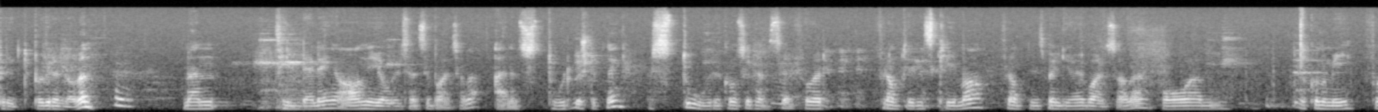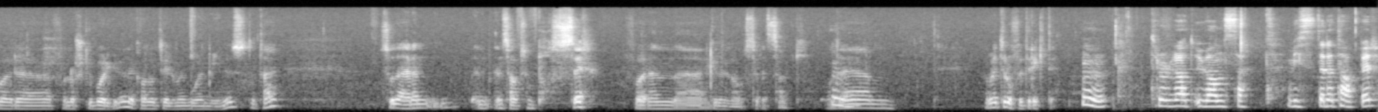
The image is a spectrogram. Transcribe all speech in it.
brudd på Grunnloven. Mm. Men tildeling av nye oljelisenser i Barentshavet er en stor beslutning med store konsekvenser for framtidens klima, framtidens miljø i Barentshavet og um, økonomi for, uh, for norske borgere. Det kan jo til og med gå i minus, dette her. Så det er en, en, en sak som passer for en uh, grunnlovsrettssak. Og det um, har blitt truffet riktig. Mm. Tror dere at uansett, hvis dere taper,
